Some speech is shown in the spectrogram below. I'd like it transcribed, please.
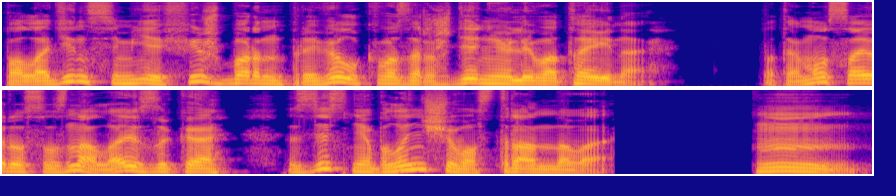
Паладин семьи Фишборн привёл к возрождению Леватейна. Потому Сайрус узнал Айзека, здесь не было ничего странного. «Хм,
